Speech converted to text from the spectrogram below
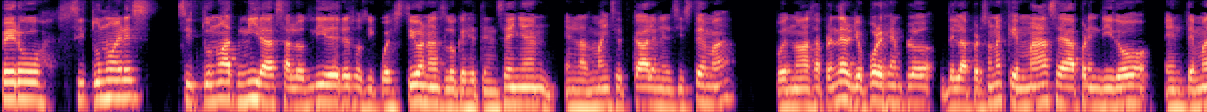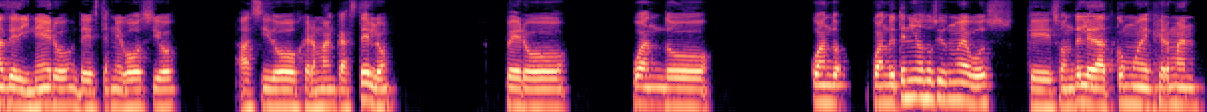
Pero si tú no eres si tú no admiras a los líderes o si cuestionas lo que se te enseñan en las Mindset Call, en el sistema, pues no vas a aprender. Yo, por ejemplo, de la persona que más he aprendido en temas de dinero de este negocio ha sido Germán Castelo, pero cuando, cuando, cuando he tenido socios nuevos que son de la edad como de Germán,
